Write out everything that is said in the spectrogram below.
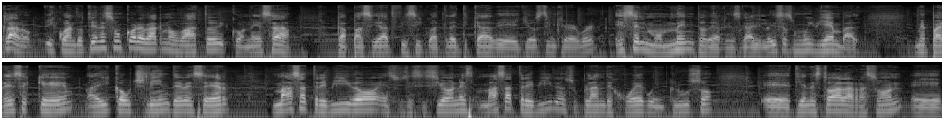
Claro, y cuando tienes un coreback novato y con esa capacidad físico-atlética de Justin Herbert, es el momento de arriesgar. Y lo dices muy bien, Val. Me parece que ahí Coach Lynn debe ser más atrevido en sus decisiones, más atrevido en su plan de juego incluso. Eh, tienes toda la razón. Eh,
